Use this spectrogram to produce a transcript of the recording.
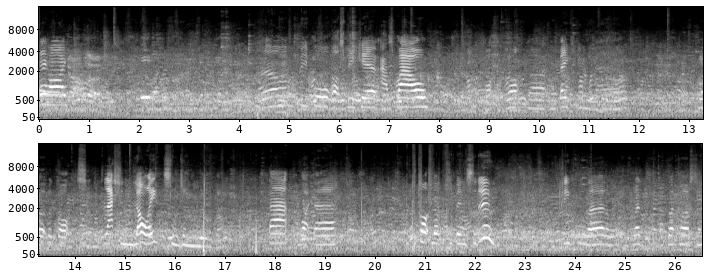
Say hi. Uh, people speaking as well. Got uh, bake coming out. Look, we've got some flashing lights and some that right there. We've got lots of things to do. People there, the red, the red person.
